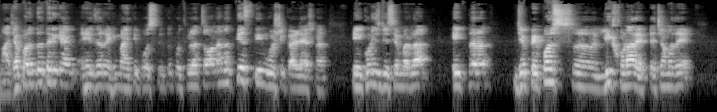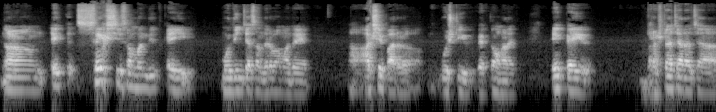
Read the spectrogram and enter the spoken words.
माझ्यापर्यंत तरी काय हे जर ही माहिती पोहोचते तर पृथ्वीराज चव्हाणांना तेच तीन गोष्टी कळल्या असणार. की एकोणीस डिसेंबरला एक तर जे पेपर्स लीक होणार आहेत त्याच्यामध्ये एक सेक्सशी संबंधित काही मोदींच्या संदर्भामध्ये आक्षेपार गोष्टी व्यक्त होणार आहेत. एक काही भ्रष्टाचाराच्या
